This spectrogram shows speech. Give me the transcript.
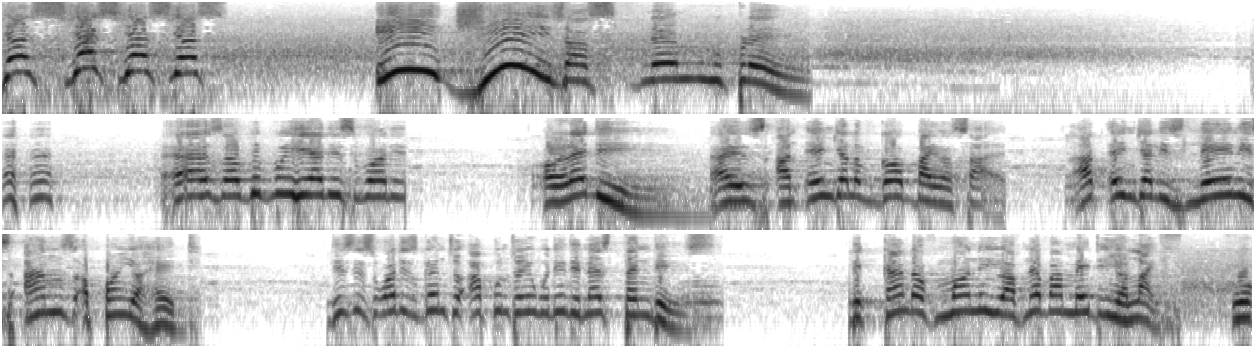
Yes, yes, yes, yes. In Jesus' name we pray. As some people here this morning already there is an angel of God by your side. That angel is laying his hands upon your head. This is what is going to happen to you within the next 10 days. The kind of money you have never made in your life will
